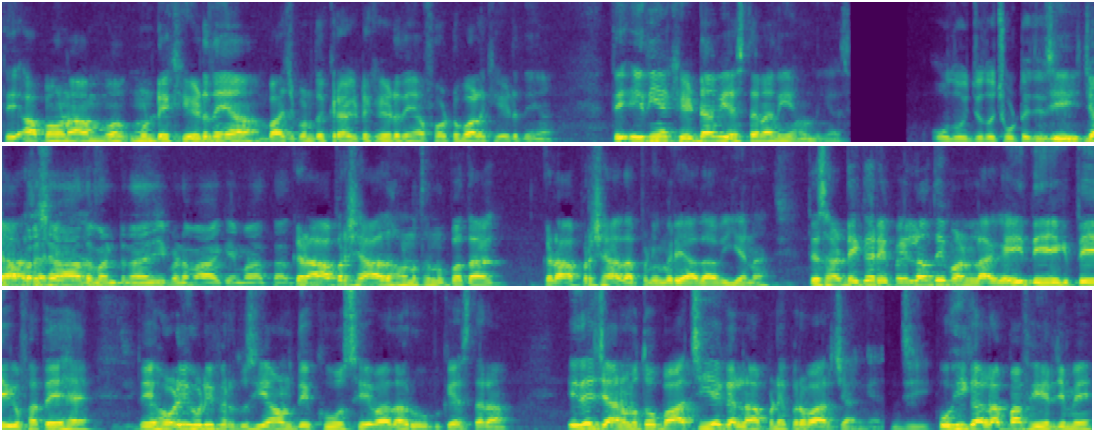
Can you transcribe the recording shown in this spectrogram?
ਤੇ ਆਪਾਂ ਹੁਣ ਆਮ ਮੁੰਡੇ ਖੇਡਦੇ ਆ ਬਚਪਨ ਤੋਂ ਕ੍ਰਿਕਟ ਖੇਡਦੇ ਆ ਫੁੱਟਬਾਲ ਖੇਡਦੇ ਆ। ਤੇ ਇਹਦੀਆਂ ਖੇਡਾਂ ਵੀ ਇਸ ਤਰ੍ਹਾਂ ਦੀਆਂ ਹੁੰਦੀਆਂ ਸੀ। ਉਦੋਂ ਜਦੋਂ ਛੋਟੇ ਜਿਹੇ ਸੀ। ਚਾਰ ਪ੍ਰਸ਼ਾਦ ਵੰਡਣਾ ਜੀ ਬਣਵਾ ਕੇ ਮਾਤਾ ਤੋਂ। ਕੜਾਹ ਪ੍ਰਸ਼ਾਦ ਹੁਣ ਤੁਹਾਨੂੰ ਪਤਾ ਕੜਾਹ ਪ੍ਰਸ਼ਾਦ ਆਪਣੀ ਮਰਿਆਦਾ ਵੀ ਹੈ ਨਾ। ਤੇ ਸਾਡੇ ਘਰੇ ਪਹਿਲਾਂ ਤੋਂ ਹੀ ਬਣ ਲੱਗ ਗਈ ਦੇਗ ਤੇਗ ਫਤਿਹ ਹੈ। ਤੇ ਹੌਲੀ ਹੌਲੀ ਫਿਰ ਤੁਸੀਂ ਆ ਹੁਣ ਦੇਖੋ ਸੇਵਾ ਦਾ ਰੂਪ ਕਿਸ ਤਰ੍ਹਾਂ। ਇਹਦੇ ਜਨਮ ਤੋਂ ਬਾਅਦ ਚ ਹੀ ਇਹ ਗੱਲਾਂ ਆਪਣੇ ਪਰਿਵਾਰ ਚ ਆਈਆਂ ਜੀ। ਉਹੀ ਗੱਲ ਆਪਾਂ ਫੇਰ ਜਿਵੇਂ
